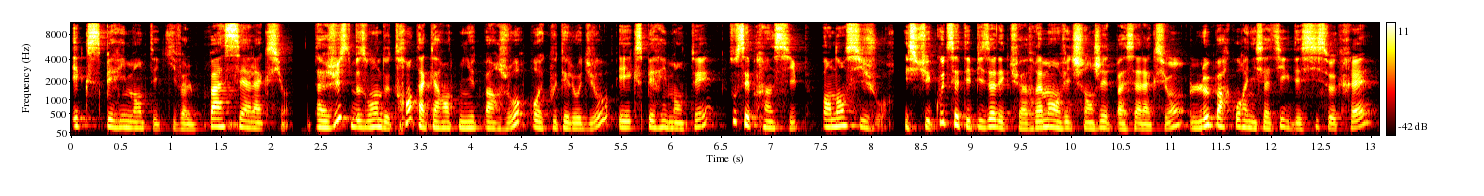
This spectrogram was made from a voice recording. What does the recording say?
expérimenter, qui veulent passer à l'action. Tu as juste besoin de 30 à 40 minutes par jour pour écouter l'audio et expérimenter tous ces principes pendant 6 jours. Et si tu écoutes cet épisode et que tu as vraiment envie de changer et de passer à l'action, le parcours initiatique des 6 secrets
